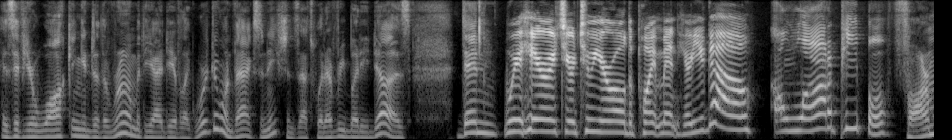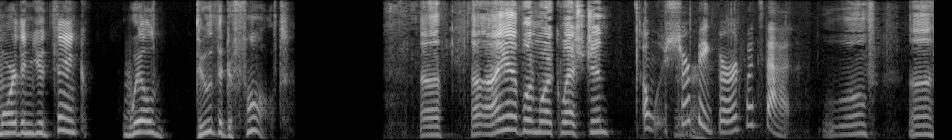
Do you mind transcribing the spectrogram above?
as if you're walking into the room with the idea of like we're doing vaccinations that's what everybody does then we're here at your 2-year-old appointment here you go. A lot of people far more than you'd think will do the default. Uh, uh i have one more question. Oh sure, sure. big bird what's that? Well uh,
